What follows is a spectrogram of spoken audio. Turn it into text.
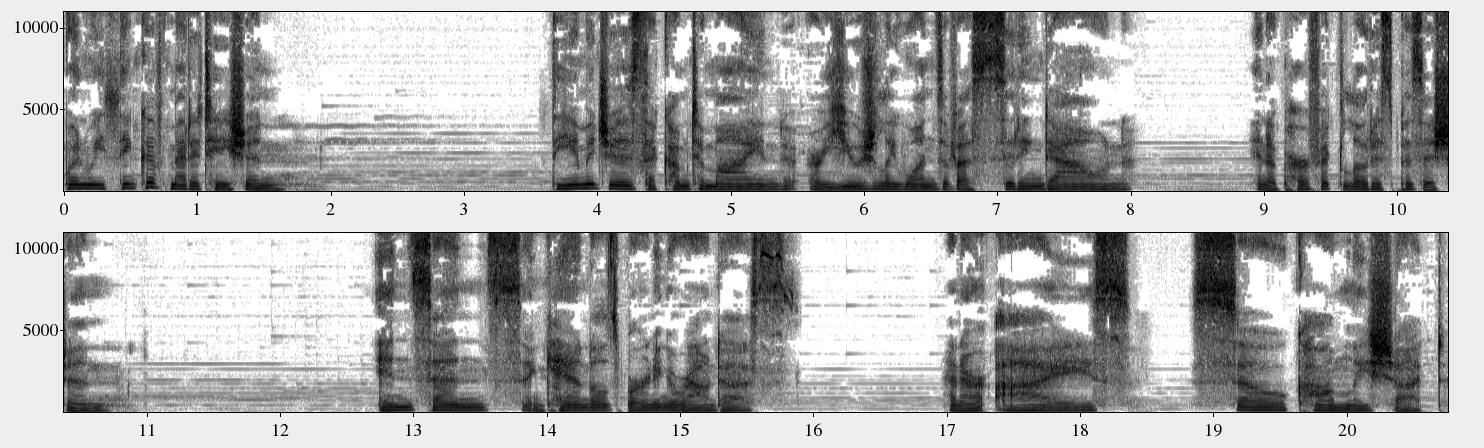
When we think of meditation, the images that come to mind are usually ones of us sitting down in a perfect lotus position, incense and candles burning around us, and our eyes so calmly shut.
